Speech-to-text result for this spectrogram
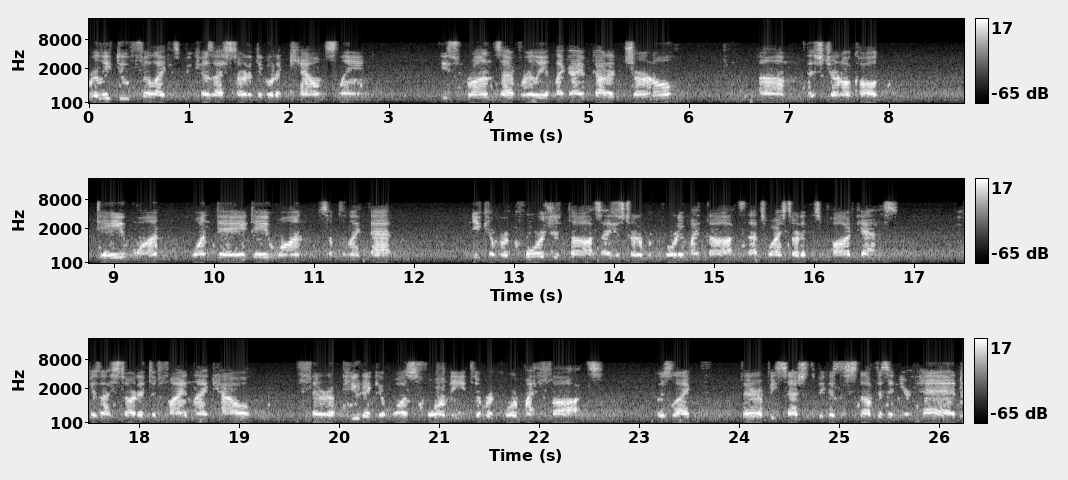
really do feel like it's because I started to go to counseling. These runs, I've really, like, I've got a journal, um, this journal called day one, one day, day one, something like that. And you can record your thoughts. I just started recording my thoughts. That's why I started this podcast because I started to find like how therapeutic it was for me to record my thoughts. It was like therapy sessions because the stuff is in your head,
